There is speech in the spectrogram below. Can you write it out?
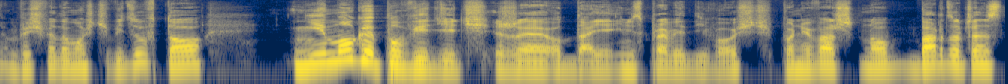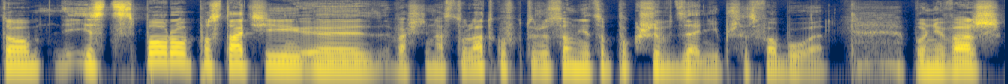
w świadomości widzów, to nie mogę powiedzieć, że oddaję im sprawiedliwość, ponieważ no, bardzo często jest sporo postaci yy, właśnie nastolatków, którzy są nieco pokrzywdzeni przez fabułę, ponieważ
